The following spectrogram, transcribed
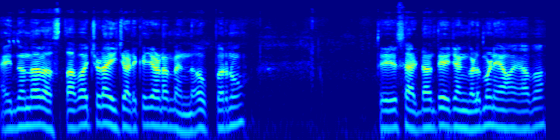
ਇਦਾਂ ਦਾ ਰਸਤਾ ਵਾ, ਚੜ੍ਹਾਈ ਚੜ੍ਹ ਕੇ ਜਾਣਾ ਪੈਂਦਾ ਉੱਪਰ ਨੂੰ। ਤੇ ਸਾਈਡਾਂ ਤੇ ਜੰਗਲ ਬਣਿਆ ਹੋਇਆ ਵਾ।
